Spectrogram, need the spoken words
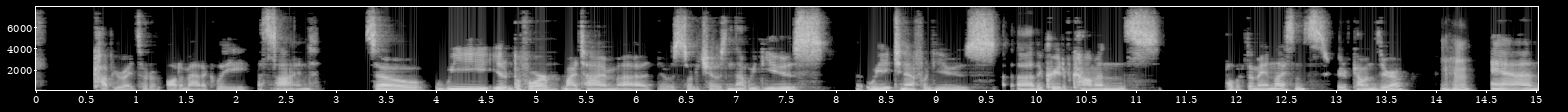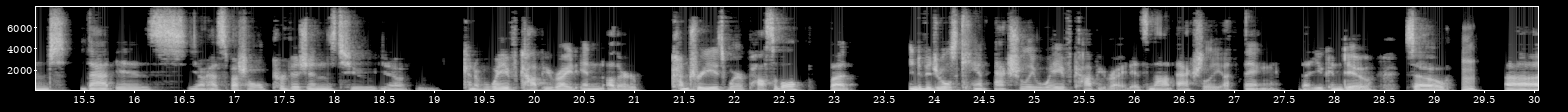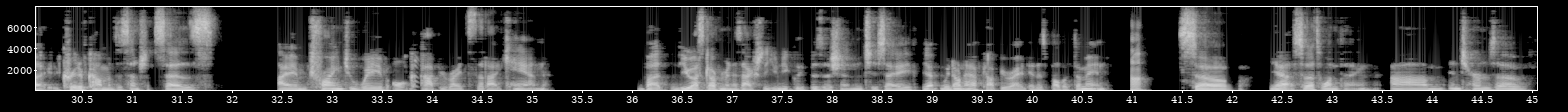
copyright sort of automatically assigned. So we you know, before my time, uh, it was sort of chosen that we'd use we 18F would use uh, the Creative Commons public domain license, Creative Commons 0 mm-hmm. and that is you know has special provisions to you know kind of waive copyright in other countries where possible, but individuals can't actually waive copyright. It's not actually a thing that you can do. So mm. uh, Creative Commons essentially says, I am trying to waive all copyrights that I can but the US government is actually uniquely positioned to say, yep, we don't have copyright. It is public domain. Huh. So, yeah, so that's one thing. Um, in terms of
